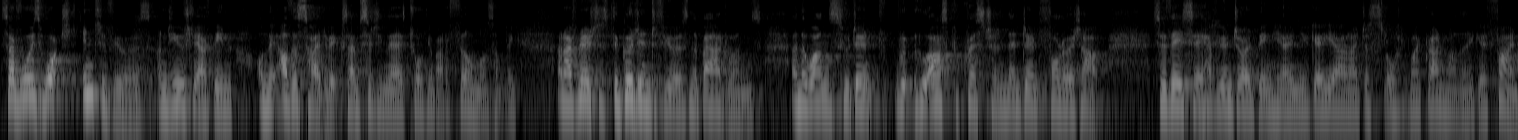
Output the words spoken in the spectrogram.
So I've always watched interviewers, and usually I've been on the other side of it because I'm sitting there talking about a film or something. And I've noticed the good interviewers and the bad ones, and the ones who, don't, who ask a question and then don't follow it up. So they say, have you enjoyed being here? And you go, yeah, and I just slaughtered my grandmother. And they go, fine.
